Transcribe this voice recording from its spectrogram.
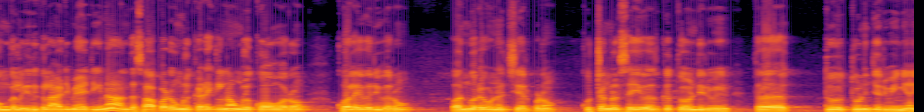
பொங்கல் இதுக்கெல்லாம் அடிமையாயிட்டிங்கன்னா அந்த சாப்பாடு உங்களுக்கு கிடைக்கலன்னா உங்களுக்கு கோபம் வரும் கொலை வரி வரும் வன்முறை உணர்ச்சி ஏற்படும். குற்றங்கள் செய்வதற்கு தோண்டிடுவீங்க து துணிஞ்சிருவீங்க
